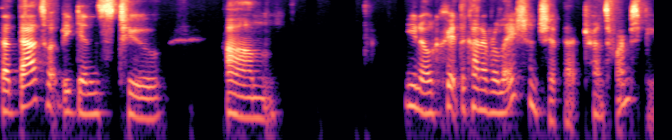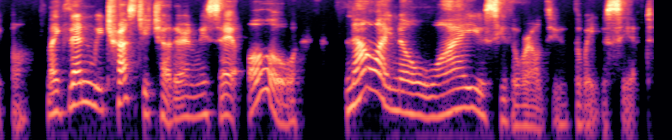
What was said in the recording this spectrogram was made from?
that that's what begins to um you know create the kind of relationship that transforms people. Like then we trust each other and we say oh now i know why you see the world you, the way you see it.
